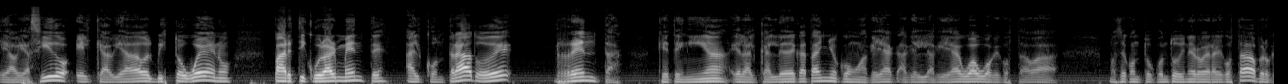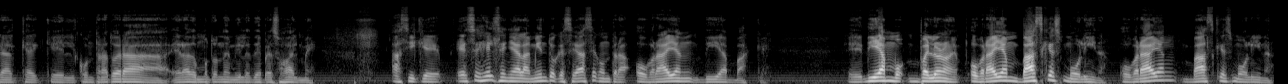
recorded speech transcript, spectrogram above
eh, había sido el que había dado el visto bueno, particularmente al contrato de renta que tenía el alcalde de Cataño con aquella, aquella guagua que costaba, no sé cuánto, cuánto dinero era que costaba, pero que, que el contrato era, era de un montón de miles de pesos al mes. Así que ese es el señalamiento que se hace contra O'Brien Díaz Vázquez eh, Díaz, perdóname, O'Brien Vázquez Molina. O'Brien Vázquez Molina.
